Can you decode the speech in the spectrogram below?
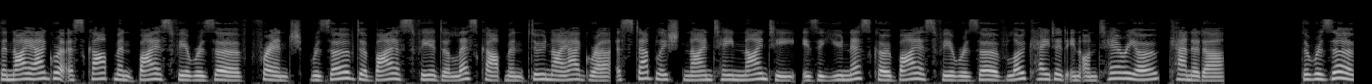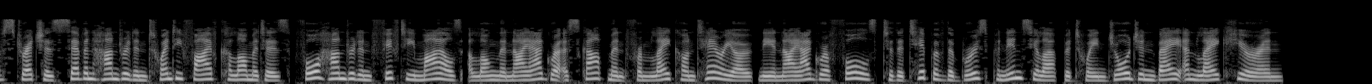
The Niagara Escarpment Biosphere Reserve French, Reserve de Biosphère de l'Escarpement du Niagara established 1990 is a UNESCO Biosphere Reserve located in Ontario, Canada. The reserve stretches 725 kilometers (450 miles) along the Niagara Escarpment from Lake Ontario near Niagara Falls to the tip of the Bruce Peninsula between Georgian Bay and Lake Huron.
